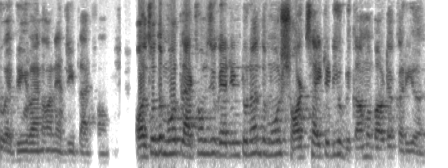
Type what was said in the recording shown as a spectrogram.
to everyone on every platform also the more platform you get into ना the more short sighted you become about your career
